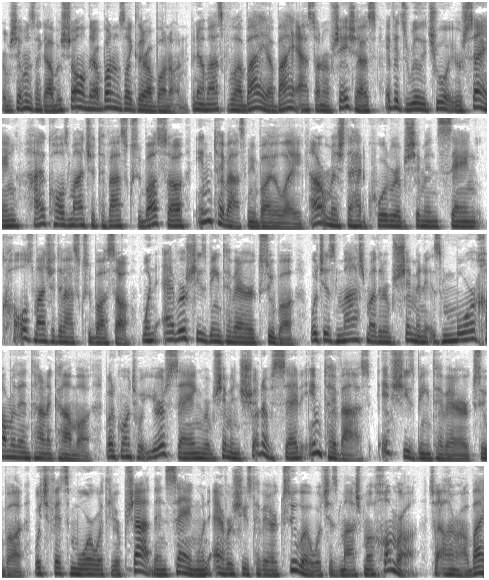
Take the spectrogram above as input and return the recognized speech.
Reb Shimon's like Abba Shaul, and the Rabbanon's like the Rabbanon. But now I'm asking Abai, Abai asked on Rav Sheshas, if it's really true what you're saying, High calls Mancha Tavas Ksubasa, Im Tavas Mi Our Mishnah had quoted Reb Shimon saying, calls Mancha Tavas Subasa whenever she's being Taver Suba, which is mashma that Reb Shimon is more chamer than Tanakama. But according to what you're saying, Reb Shimon should have said Im Tavas, if she's being Taver Suba, which fits more with your pshat than saying whenever she's Taver Suba, which is mashma chumra. So Alan Rabbi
